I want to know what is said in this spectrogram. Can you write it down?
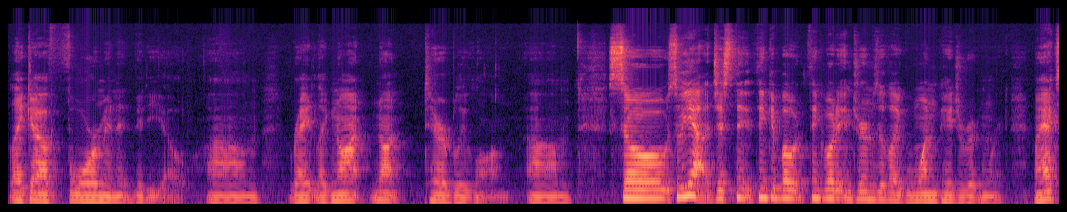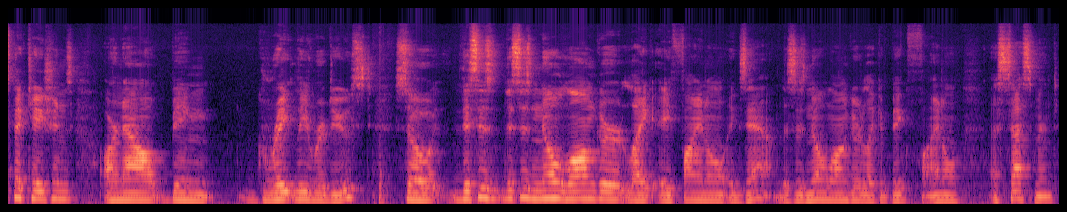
like a four minute video, um, right? Like not not terribly long. Um, so so yeah, just th- think about think about it in terms of like one page of written work. My expectations are now being greatly reduced. So this is this is no longer like a final exam. This is no longer like a big final assessment.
